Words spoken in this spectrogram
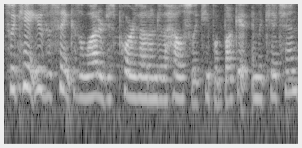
So we can't use the sink because the water just pours out under the house, so we keep a bucket in the kitchen.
